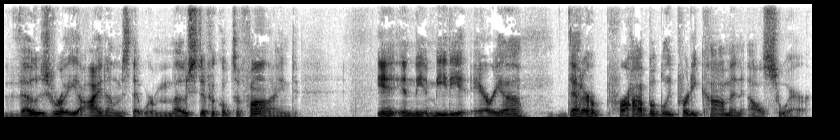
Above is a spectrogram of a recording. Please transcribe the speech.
those were the items that were most difficult to find in, in the immediate area that are probably pretty common elsewhere.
